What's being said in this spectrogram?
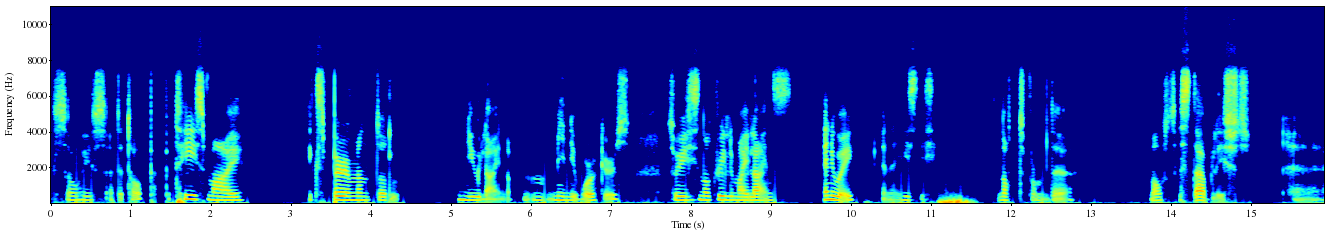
So he's at the top but he's my experimental new line of mini workers. So he's not really my lines anyway and he's, he's not from the most established uh,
